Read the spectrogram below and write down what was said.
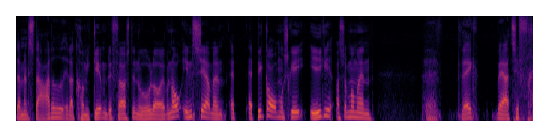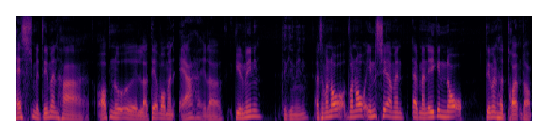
da man startede, eller kom igennem det første nåleøje? Hvornår indser man, at, at det går måske ikke, og så må man øh, ikke, være tilfreds med det, man har opnået, eller der, hvor man er, eller giver det mening? Det giver mening. Altså, hvornår, hvornår indser man, at man ikke når det, man havde drømt om?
